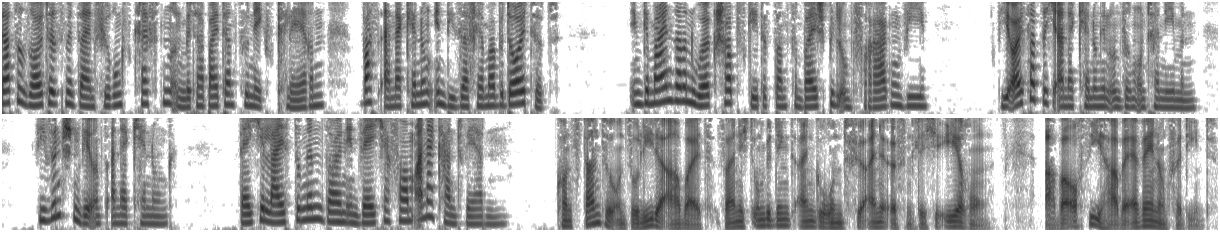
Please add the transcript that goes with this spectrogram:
Dazu sollte es mit seinen Führungskräften und Mitarbeitern zunächst klären, was Anerkennung in dieser Firma bedeutet. In gemeinsamen Workshops geht es dann zum Beispiel um Fragen wie Wie äußert sich Anerkennung in unserem Unternehmen? Wie wünschen wir uns Anerkennung? Welche Leistungen sollen in welcher Form anerkannt werden? Konstante und solide Arbeit sei nicht unbedingt ein Grund für eine öffentliche Ehrung, aber auch sie habe Erwähnung verdient.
